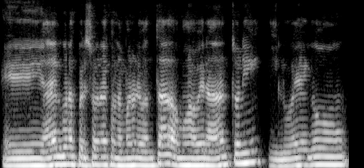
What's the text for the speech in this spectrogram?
Eh, hay algunas personas con la mano levantada. Vamos a ver a Anthony y luego,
